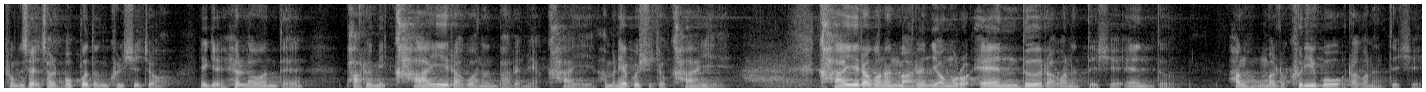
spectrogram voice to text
평소에 잘 못 보던 글씨죠. 이게 헬라어인데 발음이 카이라고 하는 발음이에요. 카이. 한번 해보시죠. 카이. 카이라고 하는 말은 영어로 and라고 하는 뜻이에요. and. 한국말로 그리고라고 하는 뜻이에요.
